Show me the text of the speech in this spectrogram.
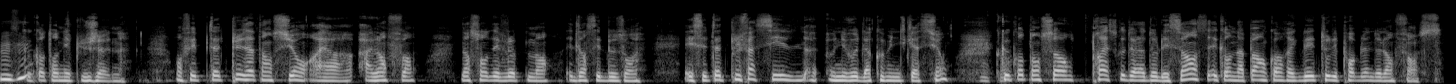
mhm. que quand on est plus jeune. On fait peut-être plus attention à, à l'enfant dans son développement et dans ses besoins. Et c'est peut-être plus facile au niveau de la communication que quand on sort presque de l'adolescence et qu'on n'a pas encore réglé tous les problèmes de l'enfance.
